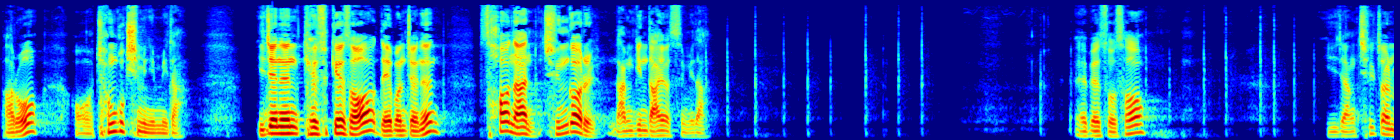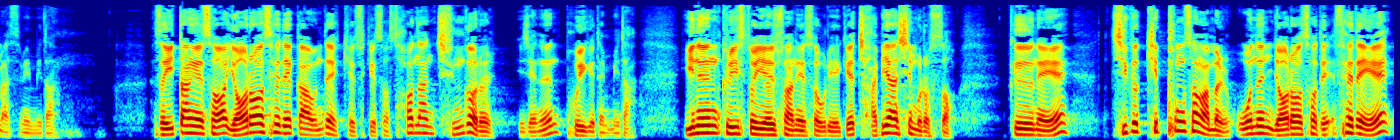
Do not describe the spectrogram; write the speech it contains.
바로 어, 천국 시민입니다. 이제는 계속해서 네 번째는 선한 증거를 남긴다 하였습니다. 에베소서 2장 7절 말씀입니다. 그래서 이 땅에서 여러 세대 가운데 계속해서 선한 증거를 이제는 보이게 됩니다. 이는 그리스도 예수 안에서 우리에게 자비하심으로써 그 은혜의 지극히 풍성함을 오는 여러 세대에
